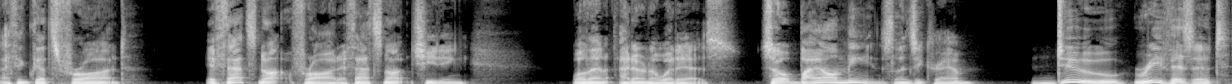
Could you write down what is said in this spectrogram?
I think that's fraud. If that's not fraud, if that's not cheating, well, then I don't know what is. So, by all means, Lindsey Graham, do revisit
